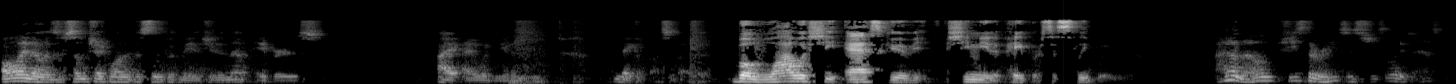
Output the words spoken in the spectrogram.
All I know is if some chick wanted to sleep with me and she didn't have papers, I I wouldn't even make a fuss about it. But why would she ask you if she needed papers to sleep with you? I don't know. She's the racist. She's the one who's asking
